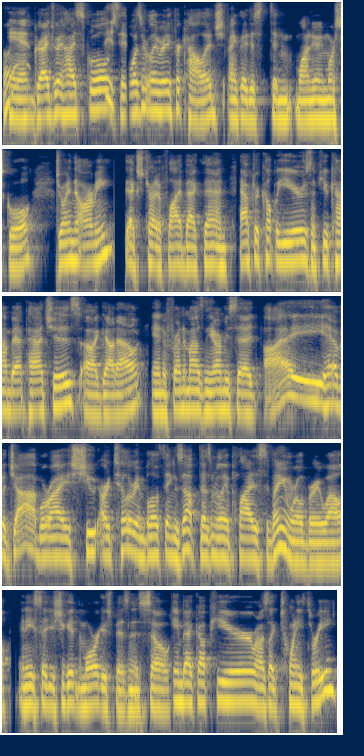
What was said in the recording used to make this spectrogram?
Oh, and graduated high school. Did, wasn't really ready for college. Frankly, I just didn't want to do any more school. Joined the army. Actually, tried to fly back then. After a couple years and a few combat patches, I uh, got out. And a friend of mine in the army said, "I have a job where I shoot artillery and blow things up. Doesn't really apply to the civilian world very well." And he said, "You should get in the mortgage business." So came back up here when I was like 23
